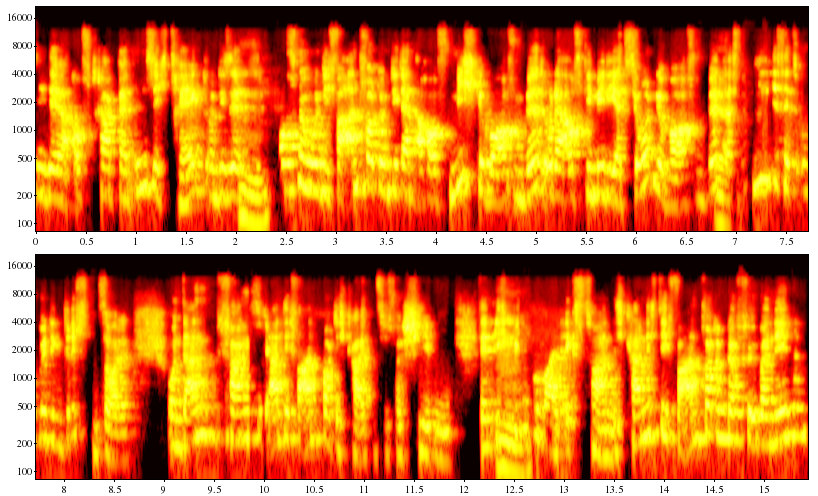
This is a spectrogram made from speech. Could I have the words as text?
die der Auftrag dann in sich trägt und diese mhm. Hoffnung und die Verantwortung, die dann auch auf mich geworfen wird oder auf die Mediation geworfen wird, ja. dass ich das jetzt unbedingt richten soll. Und dann fangen sich an, die Verantwortlichkeiten zu verschieben. Denn ich mhm. bin nun mal extern. Ich kann nicht die Verantwortung dafür übernehmen,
